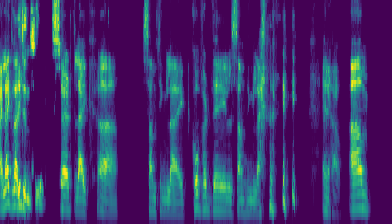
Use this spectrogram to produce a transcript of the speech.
i like that he didn't see it insert like uh something like coverdale something like anyhow um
